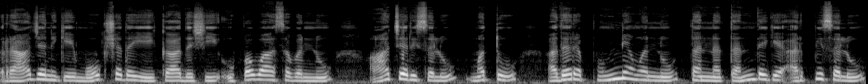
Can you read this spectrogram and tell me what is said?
ರಾಜನಿಗೆ ಮೋಕ್ಷದ ಏಕಾದಶಿ ಉಪವಾಸವನ್ನು ಆಚರಿಸಲು ಮತ್ತು ಅದರ ಪುಣ್ಯವನ್ನು ತನ್ನ ತಂದೆಗೆ ಅರ್ಪಿಸಲು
